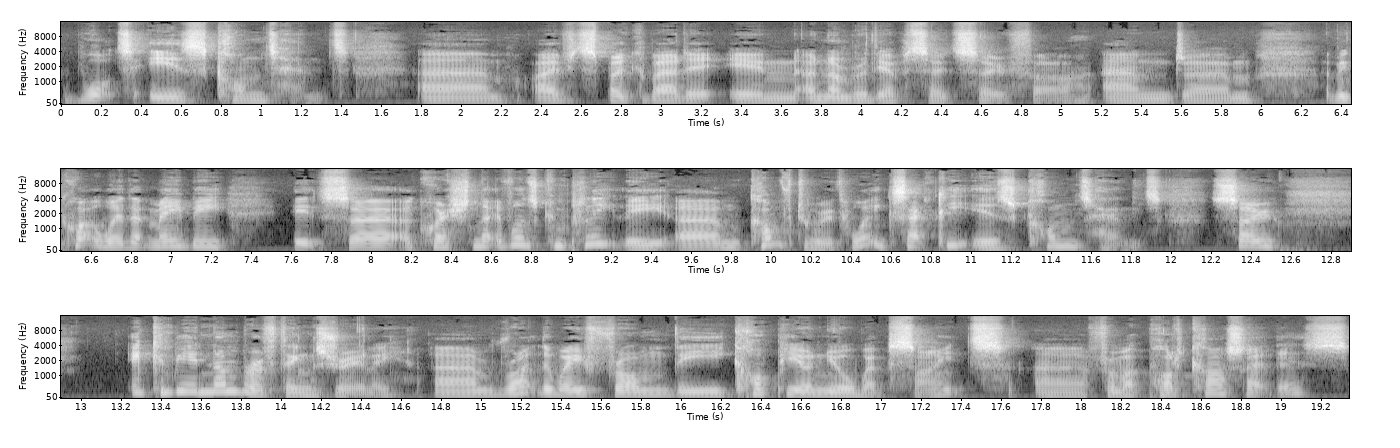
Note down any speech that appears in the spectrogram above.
what is content. Um, I've spoke about it in a number of the episodes so far, and um, I've been quite aware that maybe it's a question that everyone's completely um, comfortable with. What exactly is content? So. It can be a number of things, really, um, right the way from the copy on your website, uh, from a podcast like this,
